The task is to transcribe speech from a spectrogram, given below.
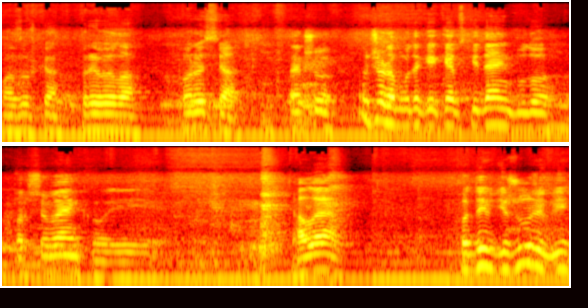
мазушка привела поросят. Так що ну, вчора був такий кепський день, було паршивенько. І... Але ходив, дежурив і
